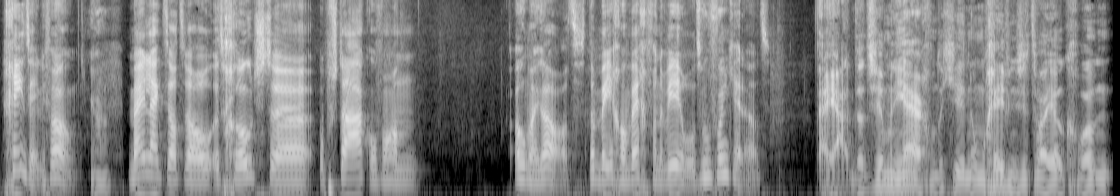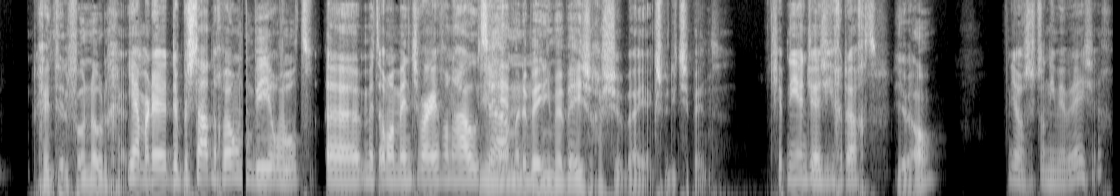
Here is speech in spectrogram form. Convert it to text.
Geen telefoon. Ja. Mij lijkt dat wel het grootste obstakel van... Oh my god, dan ben je gewoon weg van de wereld. Hoe vond jij dat? Nou ja, dat is helemaal niet erg. Omdat je in een omgeving zit waar je ook gewoon geen telefoon nodig hebt. Ja, maar er, er bestaat nog wel een wereld eh, met allemaal mensen waar je van houdt. Ja, en maar daar ben je niet mee bezig als je bij je expeditie bent. Je hebt niet aan Jessie gedacht. Jawel. Je was er toch niet mee bezig?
